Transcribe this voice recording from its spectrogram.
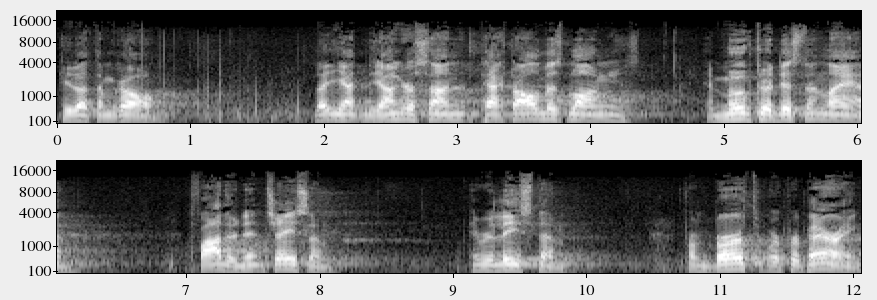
He let them go. Let the younger son packed all of his belongings and moved to a distant land. The father didn't chase him, he released him. From birth, we're preparing.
